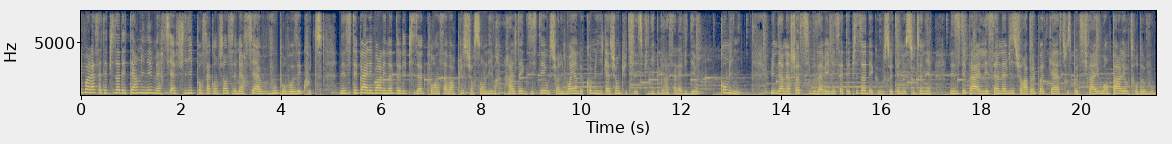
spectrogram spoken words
Et voilà, cet épisode est terminé. Merci à Philippe pour sa confiance et merci à vous pour vos écoutes. N'hésitez pas à aller voir les notes de l'épisode pour en savoir plus sur son livre Rage d'exister ou sur les moyens de communication qu'utilise Philippe grâce à la vidéo Combini. Une dernière chose, si vous avez aimé cet épisode et que vous souhaitez me soutenir, n'hésitez pas à laisser un avis sur Apple Podcast ou Spotify ou en parler autour de vous.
